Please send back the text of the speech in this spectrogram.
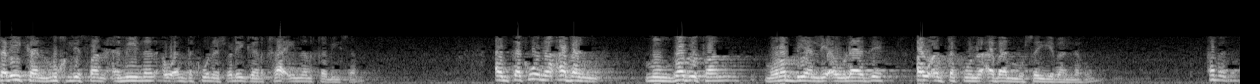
شريكا مخلصا أمينا أو أن تكون شريكا خائنا خبيثا. أن تكون أبا منضبطا مربيا لأولاده أو أن تكون أبا مسيبا لهم. أبدا.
